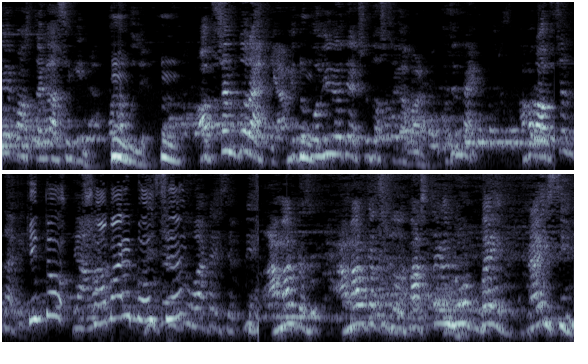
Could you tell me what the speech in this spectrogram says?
নেই পাঁচ টাকা আছে কিনা? বুঝে অপশন তো রাখি আমি তো বলি না যে একশো দশ টাকা বাড়বে আমার অপশন থাকে। কিন্তু সবাই বলছে-. আমার কাছে আমার কাছে পাঁচ টাকা নোট ভাই ক্রাইসিস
